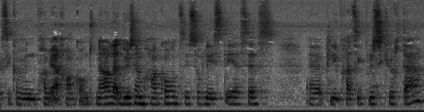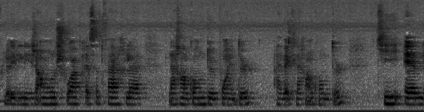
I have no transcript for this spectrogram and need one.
c'est comme une première rencontre d'une heure. La deuxième rencontre, c'est sur les TSS euh, puis les pratiques plus sécuritaires. Les gens ont le choix après ça de faire la, la rencontre 2.2 avec la rencontre 2 qui, elle,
